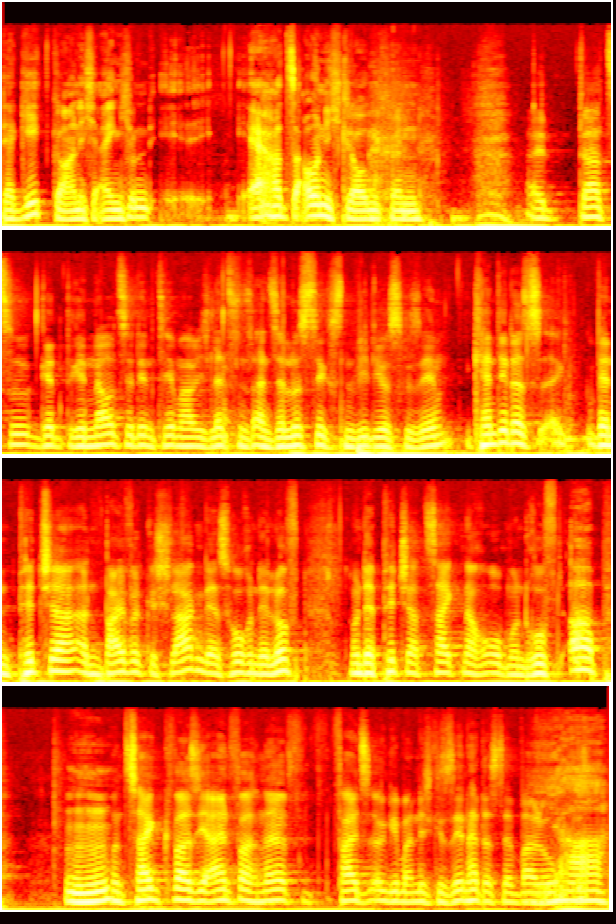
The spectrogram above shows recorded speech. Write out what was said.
Der geht gar nicht eigentlich und er hat es auch nicht glauben können. Äh, Dazu, ge genau zu dem Thema, habe ich letztens eines der lustigsten Videos gesehen. Kennt ihr das, äh, wenn Pitcher, ein Ball wird geschlagen, der ist hoch in der Luft und der Pitcher zeigt nach oben und ruft ab und zeigt quasi einfach, ne, falls irgendjemand nicht gesehen hat, dass der Ball oben Ja,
